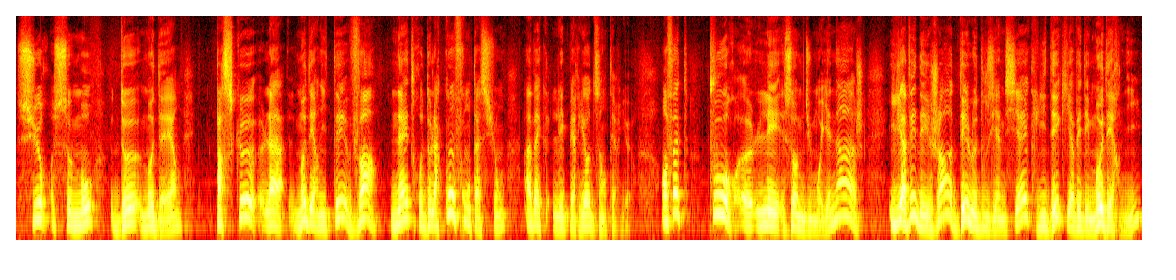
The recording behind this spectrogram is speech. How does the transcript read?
sur ce mot de moderne, parce que la modernité va naître de la confrontation avec les périodes antérieures. En fait, pour euh, les hommes du Moyen Âge, il y avait déjà, dès le XIIe siècle, l'idée qu'il y avait des modernis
